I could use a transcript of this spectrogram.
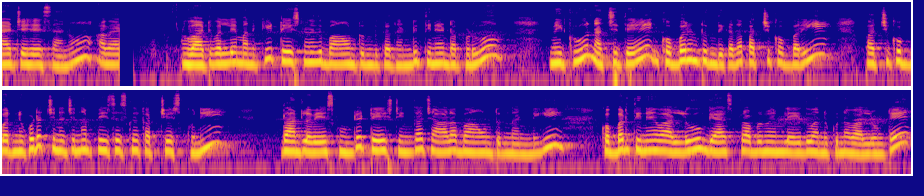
యాడ్ చేసేసాను. అవి వాటి వల్లే మనకి టేస్ట్ అనేది బాగుంటుంది కదండి. తినేటప్పుడు మీకు నచ్చితే కొబ్బరి ఉంటుంది కదా పచ్చి కొబ్బరి. పచ్చి కొబ్బరిని కూడా చిన్న చిన్న పీసెస్గా కట్ చేసుకుని దాంట్లో వేసుకుంటే టేస్ట్ ఇంకా చాలా బాగుంటుందండి. కొబ్బరి తినేవాళ్ళు గ్యాస్ ప్రాబ్లం ఏం లేదు అనుకున్న వాళ్ళు ఉంటే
